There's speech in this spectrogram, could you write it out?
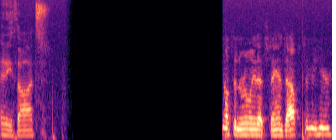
any thoughts nothing really that stands out to me here.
